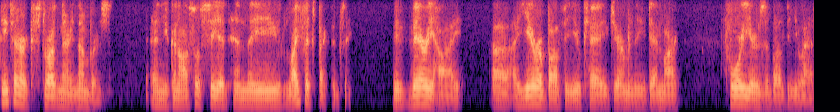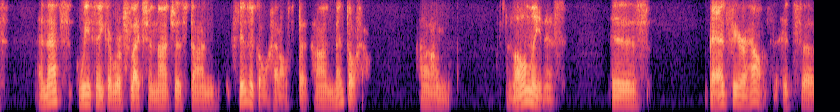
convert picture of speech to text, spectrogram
these are extraordinary numbers, and you can also see it in the life expectancy, very high, uh, a year above the UK, Germany, Denmark, four years above the US. And that's, we think, a reflection not just on physical health, but on mental health. Um, loneliness is bad for your health. It's a uh,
